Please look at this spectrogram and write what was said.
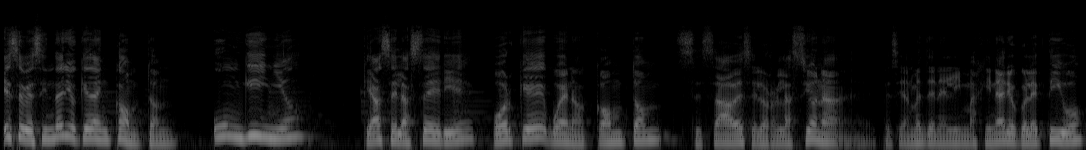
Ese vecindario queda en Compton. Un guiño que hace la serie porque, bueno, Compton se sabe, se lo relaciona, especialmente en el imaginario colectivo,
